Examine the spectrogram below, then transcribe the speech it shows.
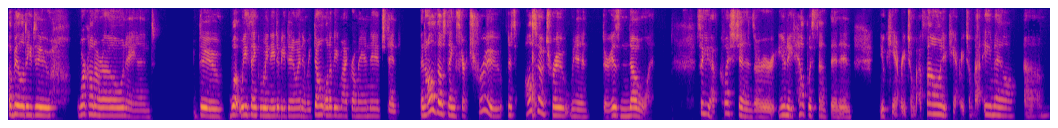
ability to work on our own and do what we think we need to be doing and we don't want to be micromanaged and and all of those things are true but it's also true when there is no one so you have questions or you need help with something and you can't reach them by phone you can't reach them by email. Um,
